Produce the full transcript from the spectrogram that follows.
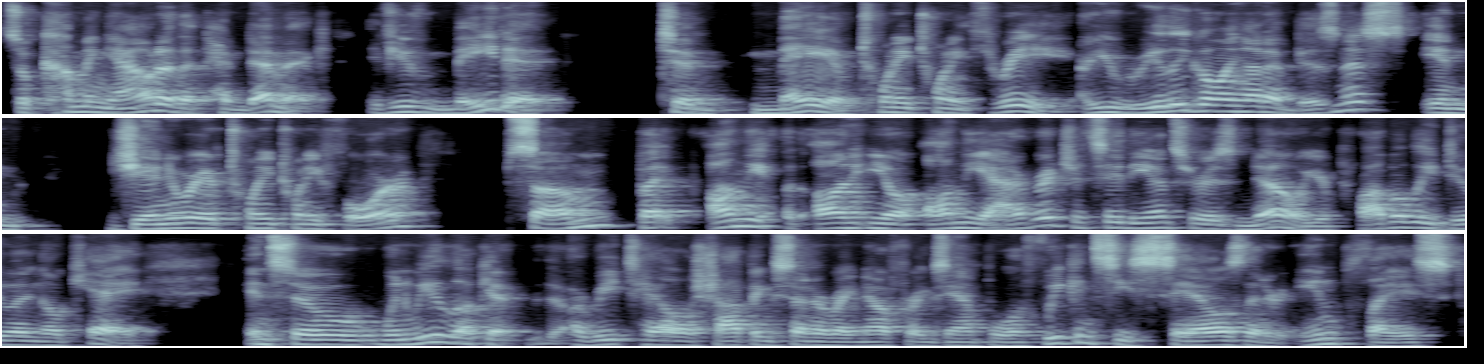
So, coming out of the pandemic, if you've made it to May of 2023, are you really going out of business in January of 2024? Some, but on the on you know on the average, I'd say the answer is no. You're probably doing okay. And so when we look at a retail shopping center right now, for example, if we can see sales that are in place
